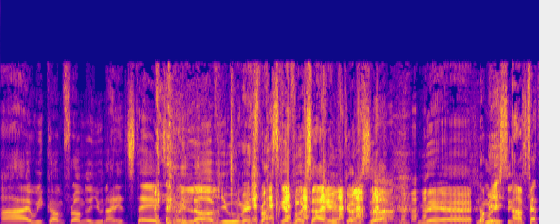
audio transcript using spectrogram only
Hi, we come from the United States and we love you. Mais je penserais pas que ça arrive comme ça. Mais. euh, Non, mais oui, en fait,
